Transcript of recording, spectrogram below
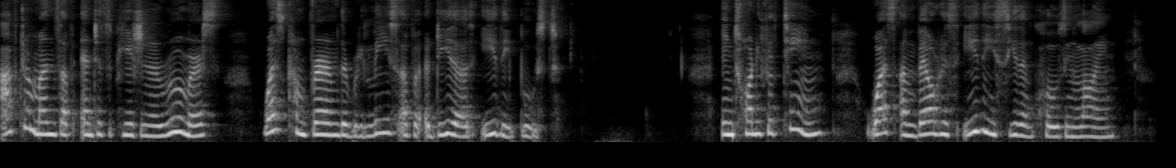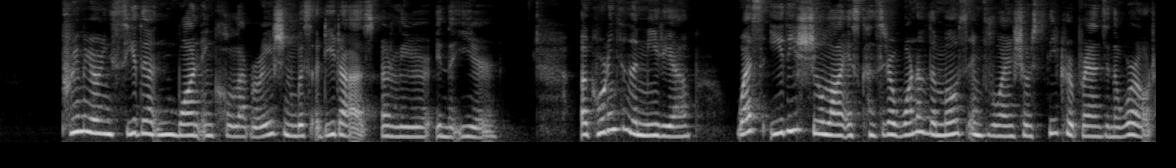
After months of anticipation and rumors, West confirmed the release of Adidas Yeezy Boost. In 2015, West unveiled his Yeezy season clothing line, premiering season 1 in collaboration with Adidas earlier in the year. According to the media, West Yeezy shoe line is considered one of the most influential sneaker brands in the world.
